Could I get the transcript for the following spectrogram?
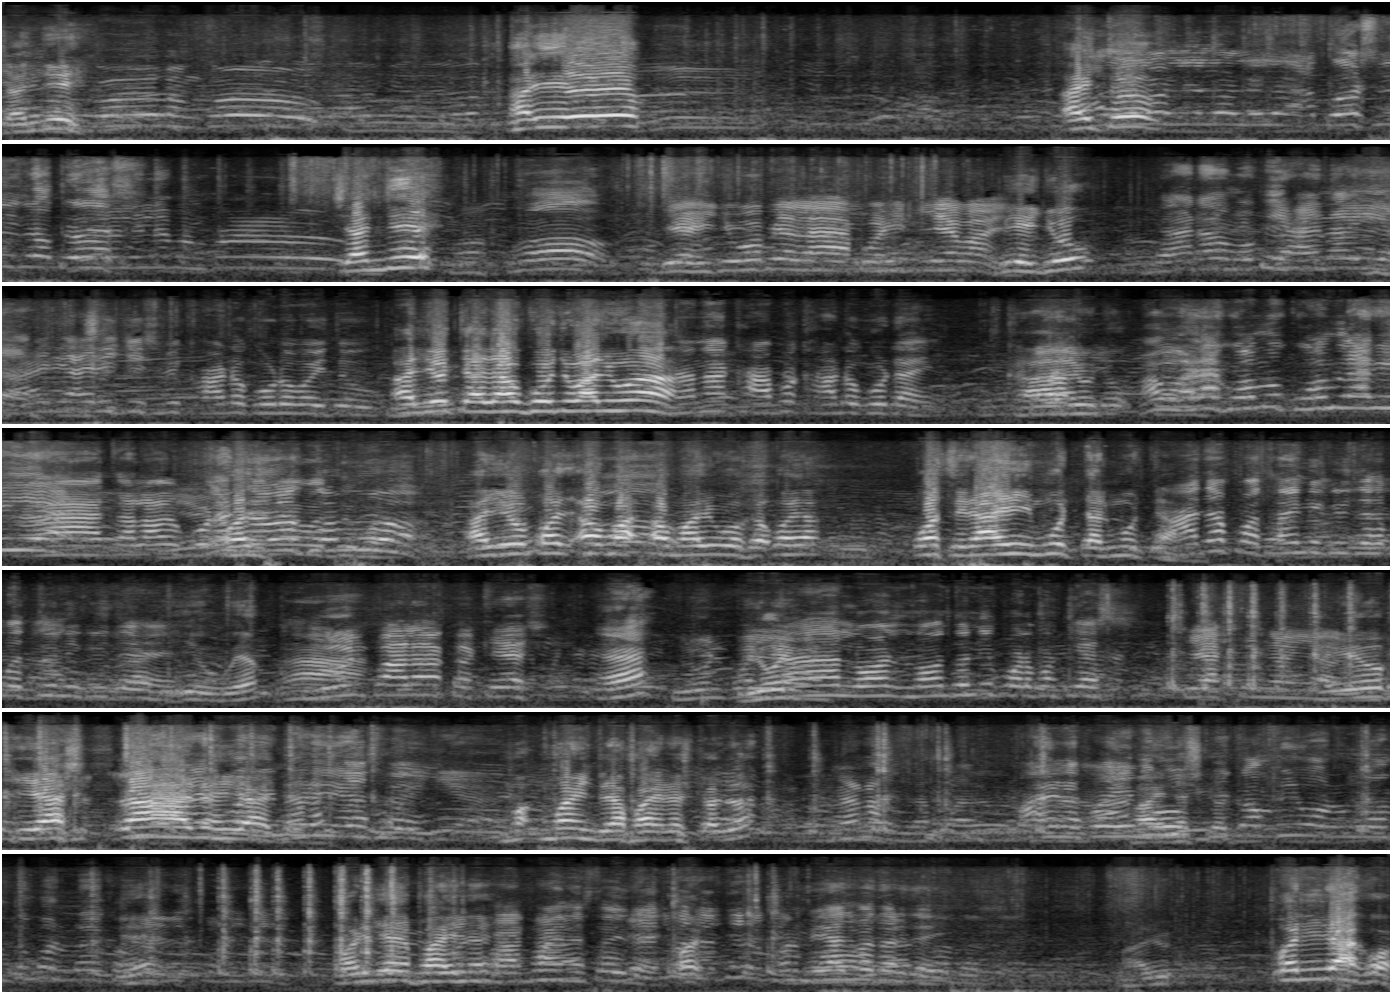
સંજી Ayo. Ayo itu. Janji. બેહી hijau apa બેજો ખાડો ખોડો હોય તો. આજો ચલાવ ગોજવાનું હા. ના ના ખાપા ખાડો પણ અમા- અમારી વખત પથરાઈ મોટા મોટા. આજા પથાઈ નીકળી જાય બધું નીકળી જાય. એવું એમ? લોન પાલા કે કેશ? હે? લોન લોન લોન તો નહીં પડે પણ કેશ. કેશ તો નહીં આવે. એવું કેશ લા નહીં થઈ મહિન્દ્રા ફાઇનાન્સ કરજો? પડી. જાય ફાઇનાન્સ Finance થઈ જાય. પણ વ્યાજ વધારે જાય. ફરી રાખો.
